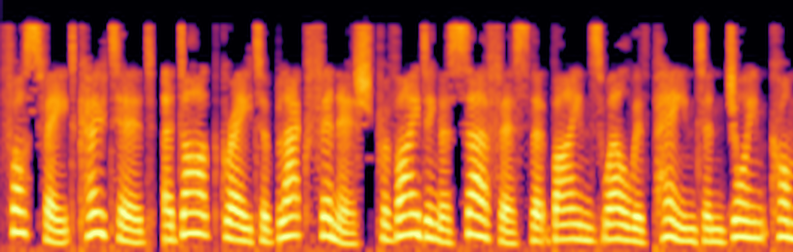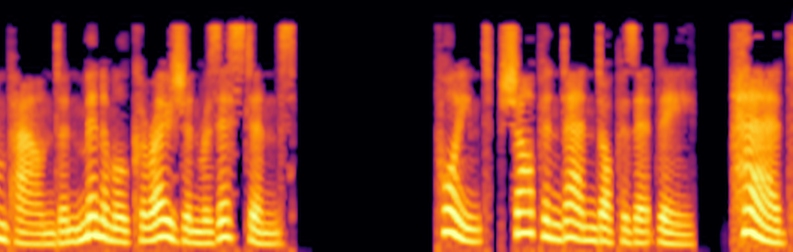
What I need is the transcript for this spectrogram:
Phosphate coated, a dark gray to black finish providing a surface that binds well with paint and joint compound and minimal corrosion resistance point, sharpened end opposite the head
